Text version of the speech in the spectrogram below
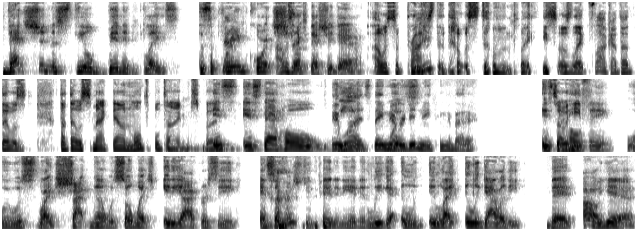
that shouldn't have still been in place. The Supreme Court I was struck actually- that shit down. I was surprised mm-hmm. that that was still in place. I was like, "Fuck!" I thought that was, I thought that was smacked down multiple times, but It's it's that whole It was. They never was- did anything about it. It's So the whole he- thing. We was like shotgun with so much idiocracy and so much stupidity and illegal Ill, Ill- like illegality that oh yeah,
